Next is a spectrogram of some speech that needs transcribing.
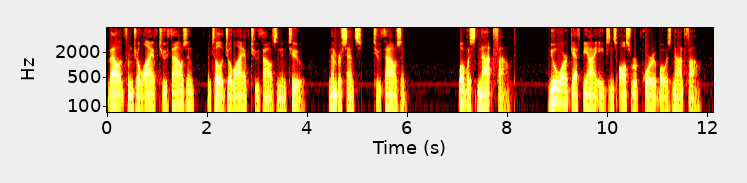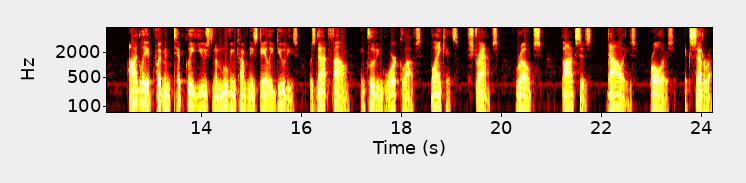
valid from July of 2000 until July of 2002, member since 2000. What was not found? Newark FBI agents also reported what was not found. Oddly, equipment typically used in a moving company's daily duties was not found, including work gloves, blankets, straps, ropes, boxes, dollies, rollers, etc.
